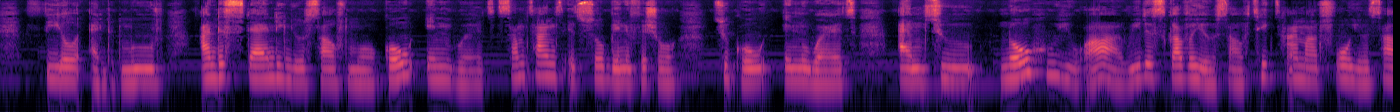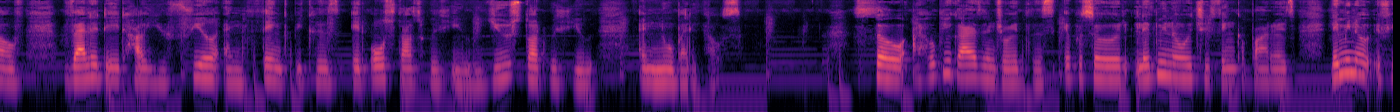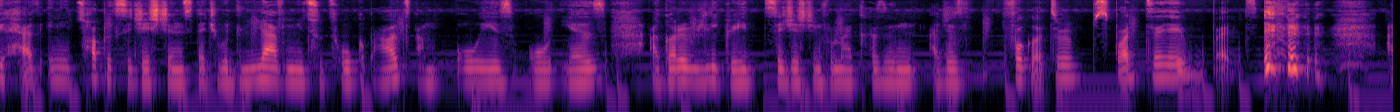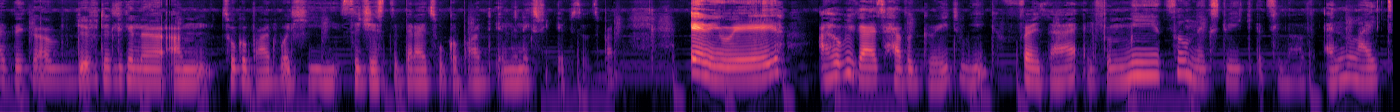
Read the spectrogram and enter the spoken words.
feel, and move, understanding yourself more. Go inwards. Sometimes it's so beneficial to go inwards and to know who you are, rediscover yourself, take time out for yourself, validate how you feel and think because it all starts with you. You start with you and nobody else. So, I hope you guys enjoyed this episode. Let me know what you think about it. Let me know if you have any topic suggestions that you would love me to talk about. I'm always all ears. I got a really great suggestion from my cousin. I just forgot to to him, but I think I'm definitely gonna um talk about what he suggested that I talk about in the next few episodes. But anyway, I hope you guys have a great week further. And for me, till next week, it's love and light.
